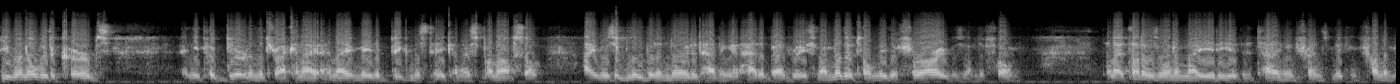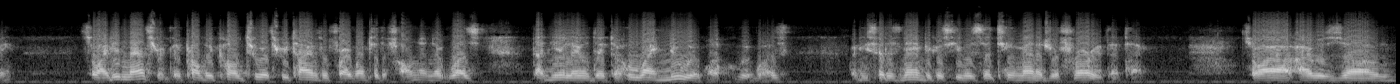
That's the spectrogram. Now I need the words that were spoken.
He went over the curbs, and he put dirt on the track, and I and I made a big mistake, and I spun off. So I was a little bit annoyed at having it had a bad race. My mother told me that Ferrari was on the phone, and I thought it was one of my idiot Italian friends making fun of me. So I didn't answer it. They probably called two or three times before I went to the phone, and it was Daniele Audetto, who I knew it was, who it was when he said his name because he was a team manager of Ferrari at that time. So I, I was um,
